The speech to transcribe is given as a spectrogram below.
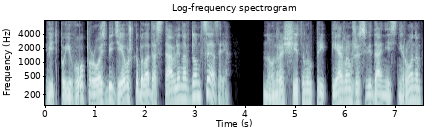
ведь по его просьбе девушка была доставлена в дом Цезаря. Но он рассчитывал при первом же свидании с Нероном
